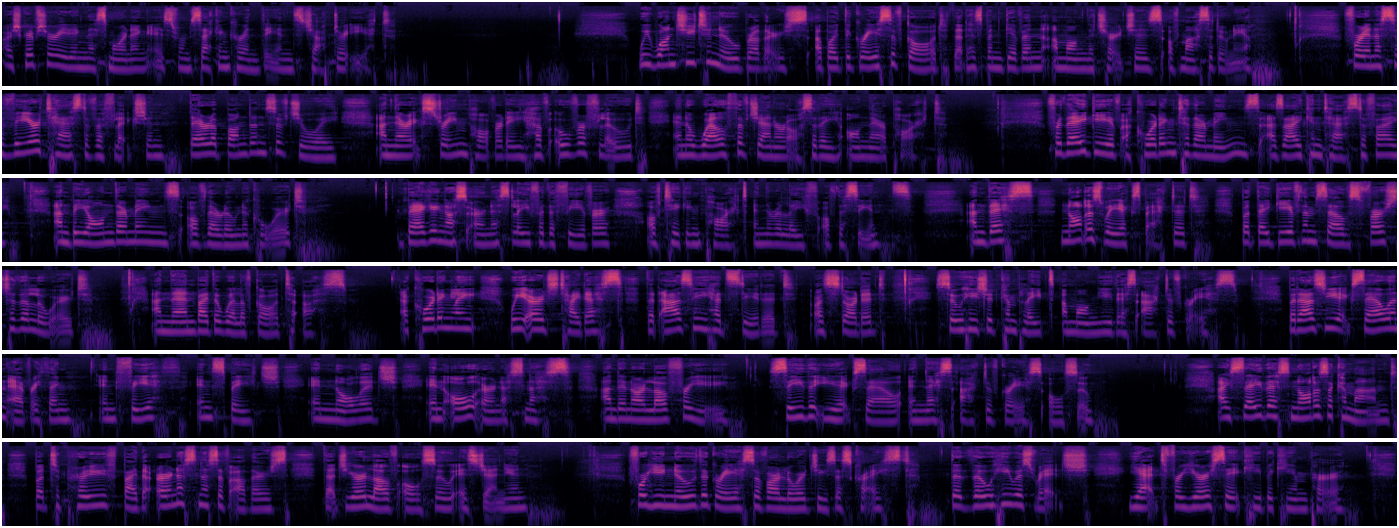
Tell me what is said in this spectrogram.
Our scripture reading this morning is from 2 Corinthians chapter 8. We want you to know, brothers, about the grace of God that has been given among the churches of Macedonia. For in a severe test of affliction, their abundance of joy and their extreme poverty have overflowed in a wealth of generosity on their part. For they gave according to their means, as I can testify, and beyond their means of their own accord, begging us earnestly for the favour of taking part in the relief of the saints. And this, not as we expected, but they gave themselves first to the Lord, and then by the will of God to us. Accordingly, we urge Titus that as he had stated or started, so he should complete among you this act of grace. But as you excel in everything, in faith, in speech, in knowledge, in all earnestness, and in our love for you, see that you excel in this act of grace also. I say this not as a command, but to prove by the earnestness of others that your love also is genuine. For you know the grace of our Lord Jesus Christ, that though he was rich, yet for your sake he became poor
